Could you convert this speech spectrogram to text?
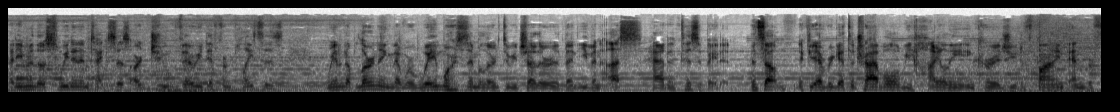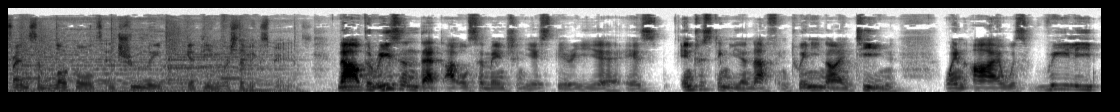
That even though Sweden and Texas are two very different places, we ended up learning that we're way more similar to each other than even us had anticipated. And so, if you ever get to travel, we highly encourage you to find and befriend some locals and truly get the immersive experience. Now, the reason that I also mentioned Yes Theory here is, interestingly enough, in 2019, when I was really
